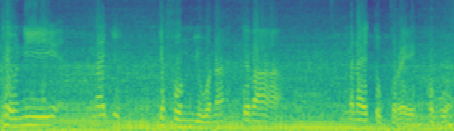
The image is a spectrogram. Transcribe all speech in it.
แถวนี้น่าจะจะฝนอยู่นะ แต่ว่าไม่ได้ตกเรงครับผม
